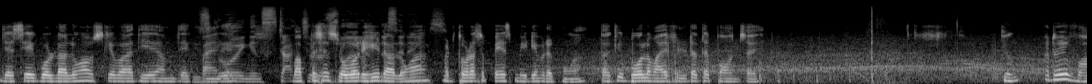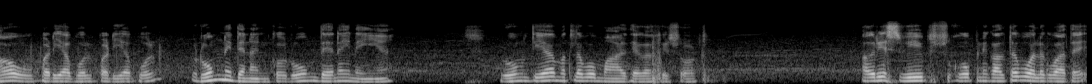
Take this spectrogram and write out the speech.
जैसे एक बॉल डालूँगा उसके बाद ये हम देख पाएँगे। वापस से स्लोवर ही डालूँगा बट थोड़ा सा पेस मीडियम रखूँगा ताकि बॉल हमारे फ़िल्टर तक पहुँच जाए। क्यों? अरे वाह बढ़िया बॉल बढ़िया बॉल रूम नहीं देना इनको रूम देना ही नहीं है। रूम दिया मतलब वो मार देगा फिर शॉट अगर ये स्वीप स्कोप निकालता है वो अलग बात है।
